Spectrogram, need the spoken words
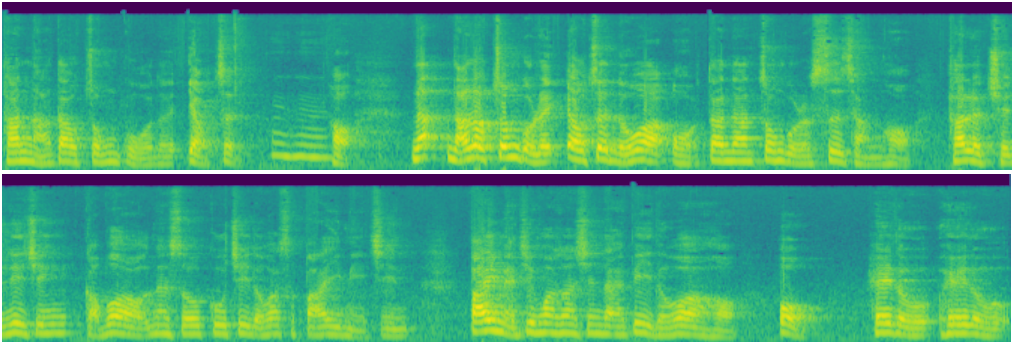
他拿到中国的药证，嗯哼，好，那拿到中国的药证的话，哦，单单中国的市场哈，它的权利金搞不好那时候估计的话是八亿美金，八亿美金换算新台币的话，哈，哦，黑头黑头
